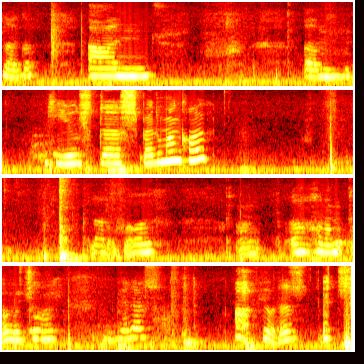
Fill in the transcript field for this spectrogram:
Lego. And um, here's the Spider-Man card. That'll follow. Um, uh, hold on, let me try. Get this. Ah, here it is. It's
